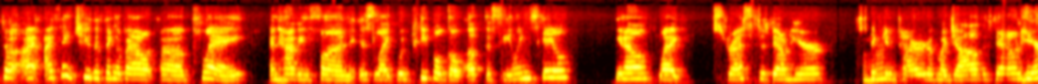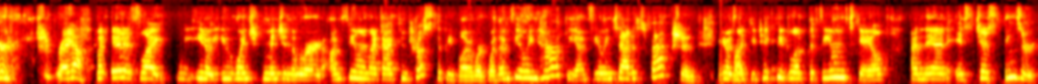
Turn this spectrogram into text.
so I, I think too the thing about uh, play and mm-hmm. having fun is like when people go up the feeling scale, you know, like stressed is down here, sick mm-hmm. and tired of my job is down here, right? Yeah. But then it's like, you know, you mentioned the word, I'm feeling like I can trust the people I work with. I'm feeling happy. I'm feeling satisfaction. You know, it's right. like you take people up the feeling scale and then it's just things are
